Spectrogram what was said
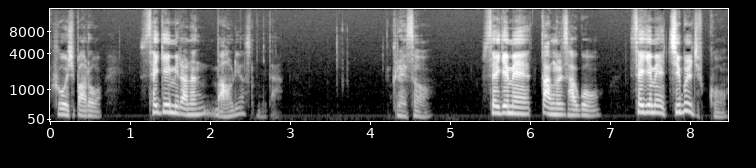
그것이 바로 세겜이라는 마을이었습니다. 그래서 세겜의 땅을 사고 세겜에 집을 짓고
